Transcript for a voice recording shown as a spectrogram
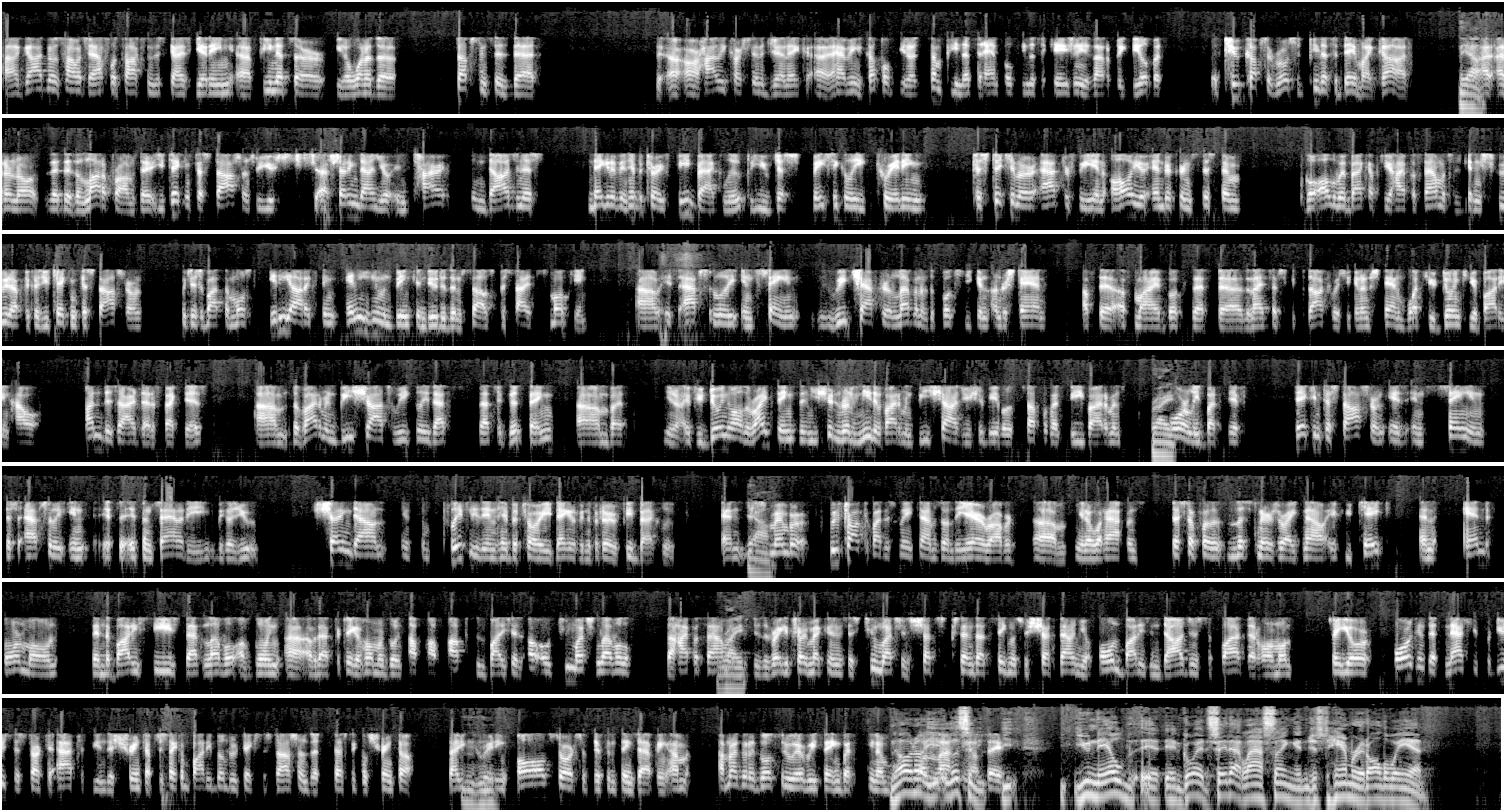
Uh, God knows how much aflatoxin this guy's getting. Uh, peanuts are, you know, one of the substances that are- are highly carcinogenic. Uh, having a couple, you know, some peanuts, a handful of peanuts occasionally is not a big deal, but two cups of roasted peanuts a day, my God. Yeah. I, I don't know. There's a lot of problems there. You're taking testosterone, so you're sh- uh, shutting down your entire endogenous negative inhibitory feedback loop. You're just basically creating testicular atrophy, and all your endocrine system go all the way back up to your hypothalamus is getting screwed up because you're taking testosterone, which is about the most idiotic thing any human being can do to themselves besides smoking. Uh, it's absolutely insane. Read chapter 11 of the book so you can understand of the of my book that uh, the Nine Steps Keep the Doctor, so you can understand what you're doing to your body and how undesired that effect is. Um, the vitamin B shots weekly, that's that's a good thing. Um, but you know, if you're doing all the right things, then you shouldn't really need a vitamin B shot. You should be able to supplement B vitamins Right. orally. But if taking testosterone is insane, it's absolutely in, it's, it's insanity because you're shutting down completely the inhibitory negative inhibitory feedback loop. And just Yeah. remember, we've talked about this many times on the air, Robert. Um, you know what happens. Just so for the listeners right now, if you take an end hormone, then the body sees that level of going uh, of that particular hormone going up, up, up. So the body says, "Oh, too much level." The hypothalamus, Right. which is the regulatory mechanism, says too much and shuts sends out signals to shut down your own body's endogenous supply of that hormone. So your organs that naturally produce this start to atrophy and they shrink up. Just like a bodybuilder who takes testosterone, the testicles shrink up. Now you're Mm-hmm. creating all sorts of different things happening. I'm I'm not going to go through everything, but you know, No, no. You, listen, thing I'll say. you, you nailed it. And go ahead, say that last thing, and just hammer it all the way in.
